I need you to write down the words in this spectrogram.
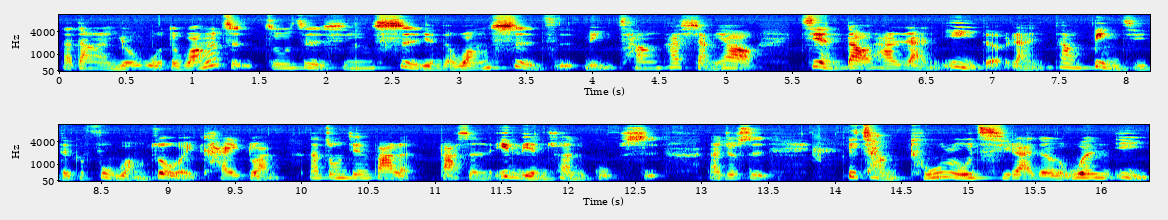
那当然由我的王子朱志兴饰演的王世子李昌，他想要见到他染疫的、染上病疾的个父王作为开端。那中间发了发生了一连串的故事，那就是。一场突如其来的瘟疫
